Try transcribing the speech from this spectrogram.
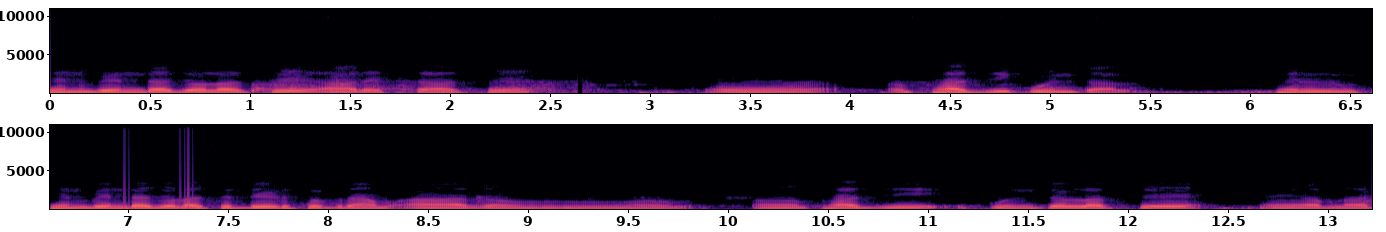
ফেনবেন্ডাজল আছে, আর একটা আছে ফ্রাজি কুইন্টাল ফেনবেন্ডাজল আছে দেড়শো গ্রাম, আর ফ্রাজি কুইন্টাল আছে আপনার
